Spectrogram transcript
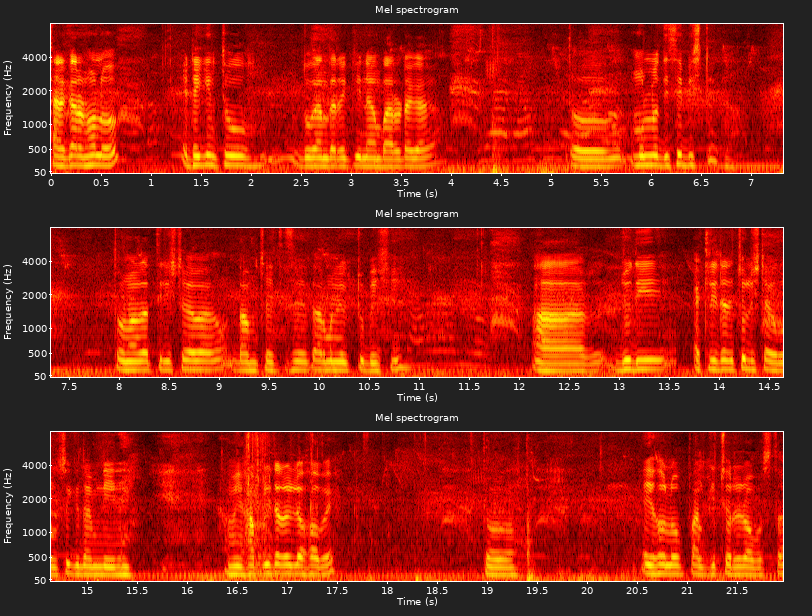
তার কারণ হলো, এটা কিন্তু দোকানদারের কিনা বারো টাকা। তো মূল্য দিছে বিশ টাকা। তো ওনারা তিরিশ টাকা দাম চাইতেছে, তার মানে একটু বেশি। আর যদি এক লিটারে চল্লিশ টাকা বলছে, কিন্তু আমি নেই নাই। আমি হাফ লিটার হইলে হবে। তো এই হলো পালকি চরের অবস্থা।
